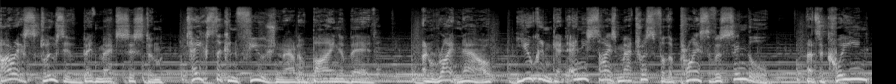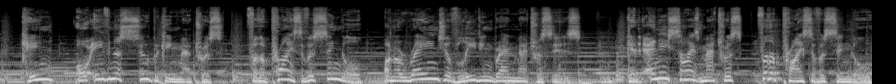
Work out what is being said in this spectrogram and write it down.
Our exclusive bed match system takes the confusion out of buying a bed. And right now, you can get any size mattress for the price of a single. That's a queen, king, or even a super king mattress for the price of a single on a range of leading brand mattresses. Get any size mattress for the price of a single.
